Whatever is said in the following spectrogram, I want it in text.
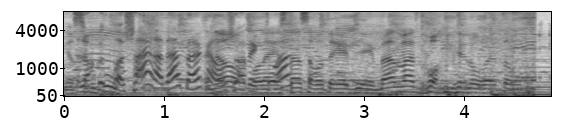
merci Ça leur coûte beaucoup. pas cher à date hein, quand non, on joue avec pour toi. l'instant, ça va très bien. Brandvan 3000 au retour.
